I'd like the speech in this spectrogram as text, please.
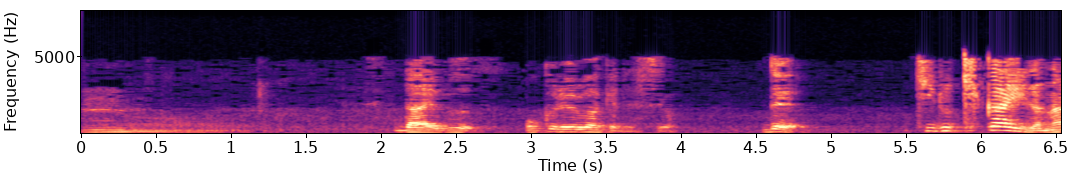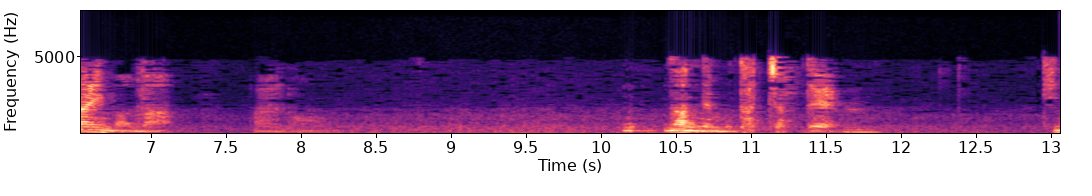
うあのだいぶ遅れるわけですよ。で着る機会がないままあのん何年も経っちゃって昨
